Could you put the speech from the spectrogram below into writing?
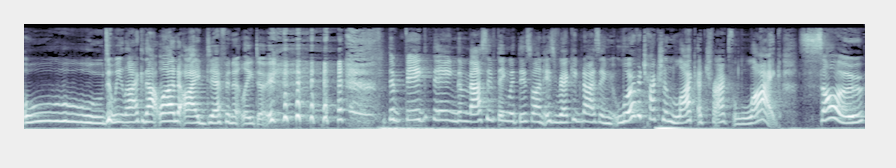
Oh, do we like that one? I definitely do. the big thing, the massive thing with this one is recognizing law of attraction like attracts like. So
